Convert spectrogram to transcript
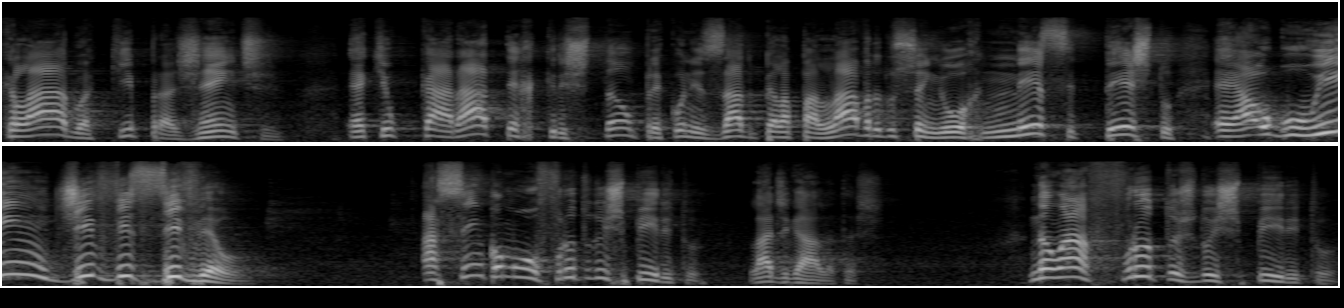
claro aqui para a gente é que o caráter cristão preconizado pela palavra do Senhor nesse texto é algo indivisível assim como o fruto do Espírito, lá de Gálatas. Não há frutos do Espírito,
